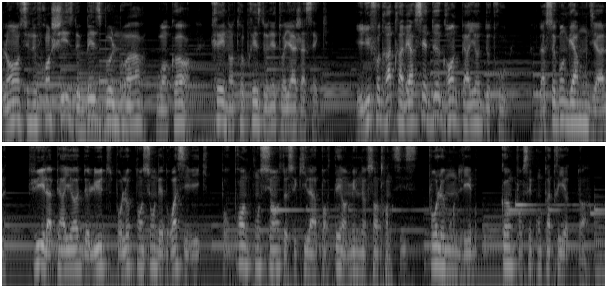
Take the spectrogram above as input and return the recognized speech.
lance une franchise de baseball noir ou encore crée une entreprise de nettoyage à sec. Il lui faudra traverser deux grandes périodes de troubles, la Seconde Guerre mondiale, puis la période de lutte pour l'obtention des droits civiques pour prendre conscience de ce qu'il a apporté en 1936, pour le monde libre comme pour ses compatriotes noirs.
